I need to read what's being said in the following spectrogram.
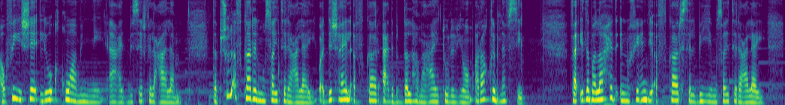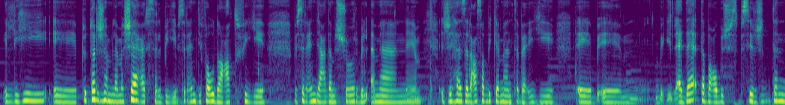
أو في شيء اللي هو أقوى مني قاعد بيصير في العالم. طب شو الأفكار المسيطرة علي؟ وقديش هاي الأفكار قاعدة بتضلها معي طول اليوم؟ أراقب نفسي. فإذا بلاحظ إنه في عندي أفكار سلبية مسيطرة علي اللي هي آه، بتترجم لمشاعر سلبية بصير عندي فوضى عاطفية بصير عندي عدم الشعور بالأمان آه، الجهاز العصبي كمان تبعي آه، الأداء تبعه بصير جدا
